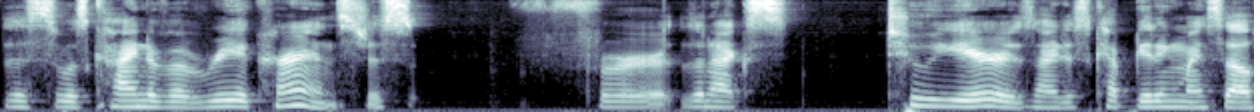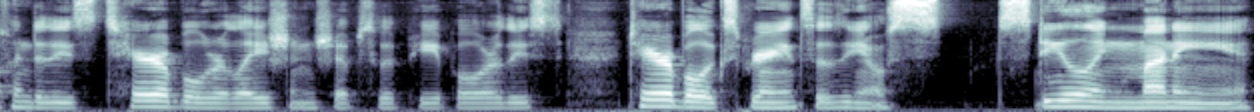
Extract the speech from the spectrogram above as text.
this was kind of a reoccurrence just for the next two years. I just kept getting myself into these terrible relationships with people or these terrible experiences, you know, s- stealing money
